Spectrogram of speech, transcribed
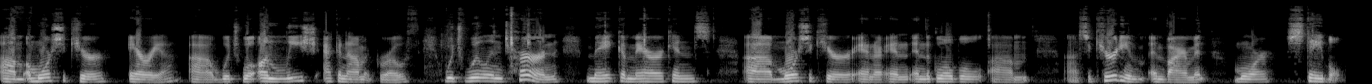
um, a more secure area, uh, which will unleash economic growth, which will in turn make Americans uh, more secure and, and, and the global um, uh, security environment more stable.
